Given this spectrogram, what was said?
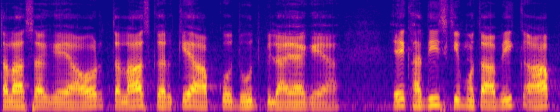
तलाशा गया और तलाश करके आपको दूध पिलाया गया। एक हदीस के मुताबिक आप,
